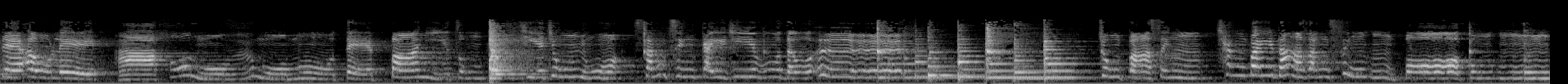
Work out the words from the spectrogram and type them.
但后来还好我父我母在八年中，天中原上清改建无头。儿，中百姓清白大人心包公，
